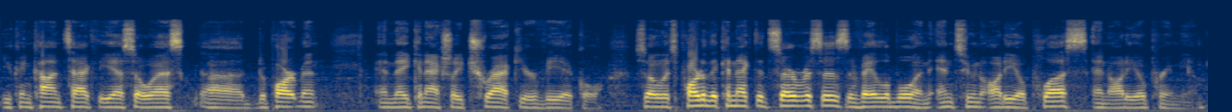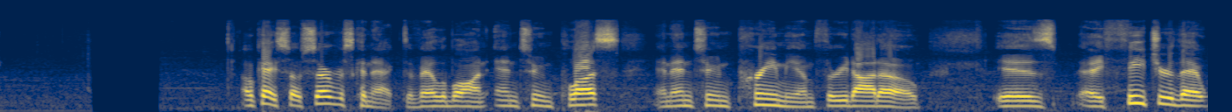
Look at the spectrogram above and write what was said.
you can contact the SOS uh, department and they can actually track your vehicle. So it's part of the connected services available in Entune Audio Plus and Audio Premium. Okay, so Service Connect, available on Entune Plus and Entune Premium 3.0, is a feature that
